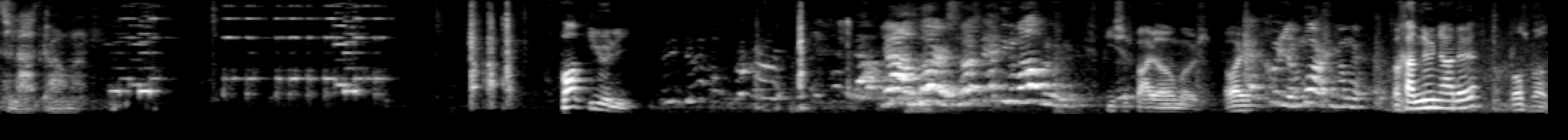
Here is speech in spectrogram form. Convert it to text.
te laat komen. Fuck jullie. Ja, Lars, Lars is echt niet normaal doen. Vieze vuile homo's. Hoi. Goedemorgen, jongen. We gaan nu naar de bosbad.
